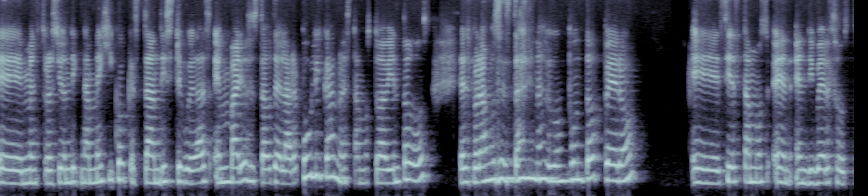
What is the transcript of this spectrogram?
eh, Menstruación Digna México, que están distribuidas en varios estados de la República, no estamos todavía en todos, esperamos estar en algún punto, pero eh, sí estamos en, en, diversos.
